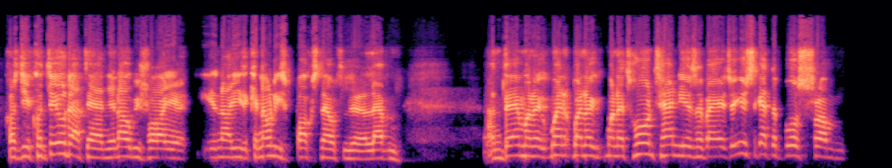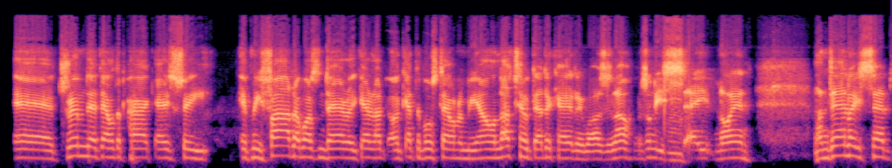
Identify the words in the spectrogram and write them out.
because you could do that then, you know, before you you know you can only box now till you're eleven. And then when I when when I when I turned ten years of age, I used to get the bus from uh, Drimnagh down to Park Street. If my father wasn't there, I'd get I'd get the bus down on my own. That's how dedicated I was, you know. I was only mm. eight, nine. And then I said,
